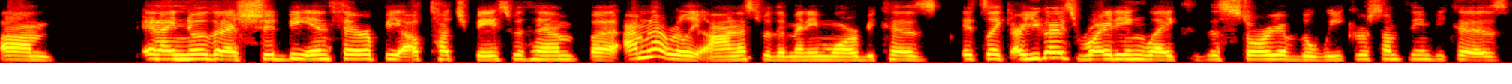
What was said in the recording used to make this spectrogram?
um and I know that I should be in therapy, I'll touch base with him, but I'm not really honest with him anymore because it's like, are you guys writing like the story of the week or something? Because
